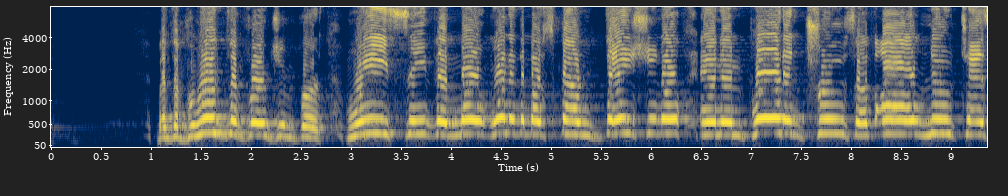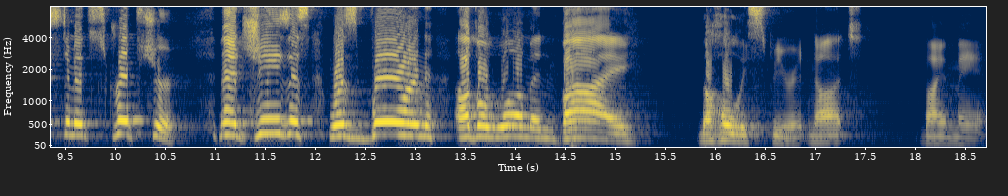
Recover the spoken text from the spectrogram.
But the, with the virgin birth, we see the mo- one of the most foundational and important truths of all New Testament scripture that Jesus was born of a woman by the Holy Spirit, not by a man.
